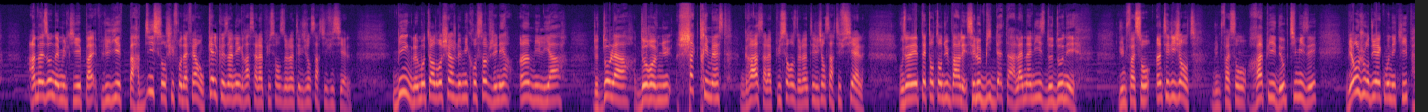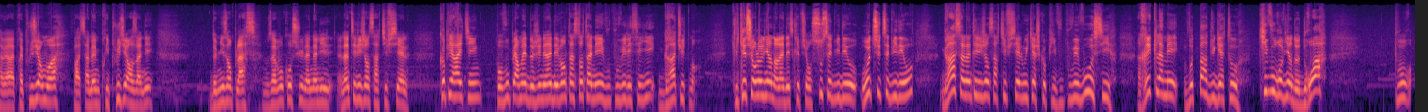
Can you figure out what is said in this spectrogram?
Amazon a multiplié par 10 son chiffre d'affaires en quelques années grâce à la puissance de l'intelligence artificielle. Bing, le moteur de recherche de Microsoft, génère 1 milliard de dollars de revenus chaque trimestre grâce à la puissance de l'intelligence artificielle. Vous avez peut-être entendu parler, c'est le big data, l'analyse de données d'une façon intelligente, d'une façon rapide et optimisée. Bien aujourd'hui avec mon équipe, après plusieurs mois, bah, ça a même pris plusieurs années de mise en place, nous avons conçu l'intelligence artificielle copywriting pour vous permettre de générer des ventes instantanées et vous pouvez l'essayer gratuitement. Cliquez sur le lien dans la description sous cette vidéo ou au-dessus de cette vidéo. Grâce à l'intelligence artificielle Wikash Copy, vous pouvez vous aussi réclamer votre part du gâteau qui vous revient de droit pour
